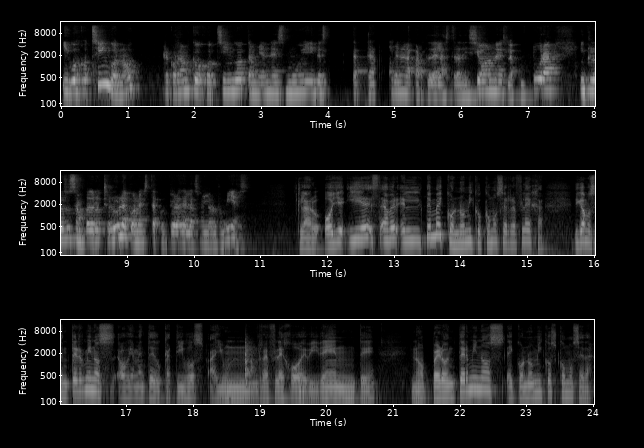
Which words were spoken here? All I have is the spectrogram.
y Huejotzingo, ¿no? Recordamos que Huejotzingo también es muy destacado en la parte de las tradiciones, la cultura, incluso San Pedro Cholula con esta cultura de las mayordomías. Claro, oye, y es, a ver, el tema económico, ¿cómo se refleja? Digamos, en términos obviamente educativos hay un reflejo evidente, ¿no? Pero en términos económicos, ¿cómo se da?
